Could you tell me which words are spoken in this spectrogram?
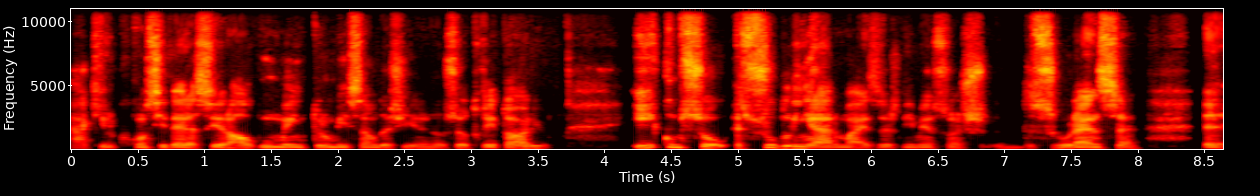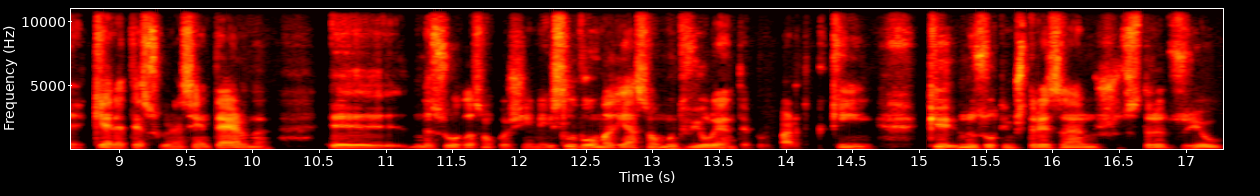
àquilo que considera ser alguma intromissão da China no seu território e começou a sublinhar mais as dimensões de segurança, eh, quer até segurança interna, na sua relação com a China. Isso levou a uma reação muito violenta por parte de Pequim, que nos últimos três anos se traduziu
